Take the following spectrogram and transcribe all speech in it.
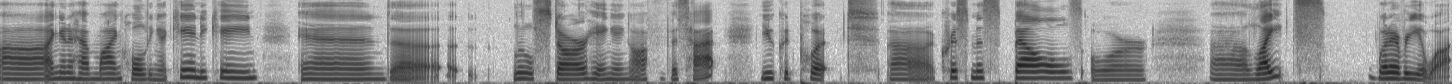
Uh, I'm going to have mine holding a candy cane and a little star hanging off of his hat. You could put uh, Christmas bells or uh, lights, whatever you want.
